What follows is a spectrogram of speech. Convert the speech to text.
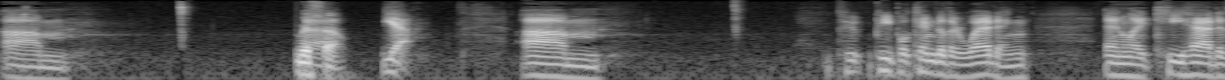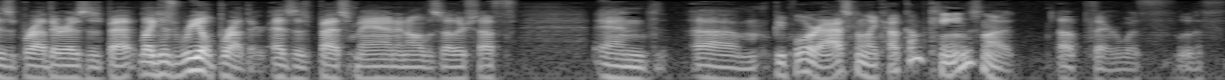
Um, Michelle. yeah. Um, pe- people came to their wedding, and like he had his brother as his best, like his real brother as his best man, and all this other stuff. And um, people were asking like, how come Kane's not up there with with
